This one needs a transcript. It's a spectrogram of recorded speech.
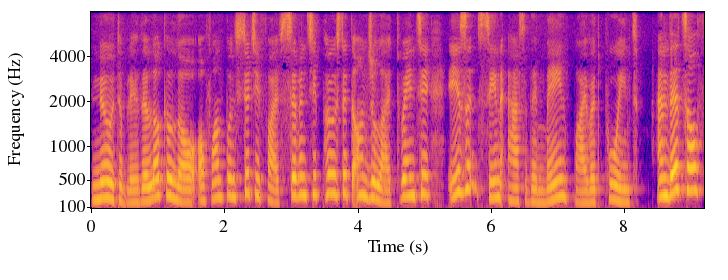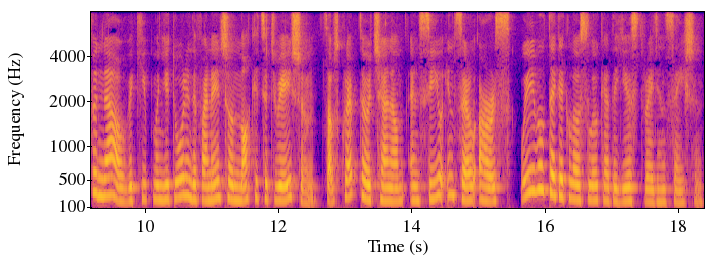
Notably, the local low of 1.3570 posted on July 20 is seen as the main pivot point. And that's all for now. We keep monitoring the financial market situation. Subscribe to our channel and see you in several hours. We will take a close look at the US trading session.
